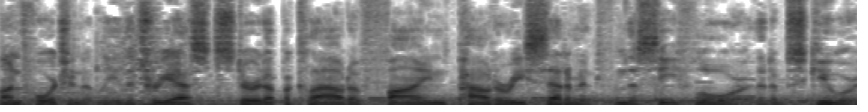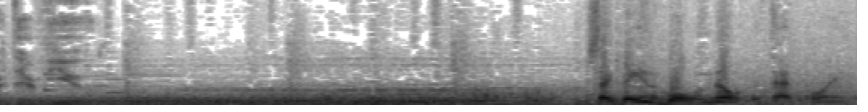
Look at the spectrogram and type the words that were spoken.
Unfortunately, the Trieste stirred up a cloud of fine, powdery sediment from the sea floor that obscured their view. It's like being in a bowl of milk at that point.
